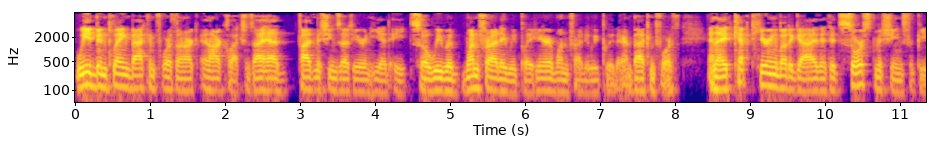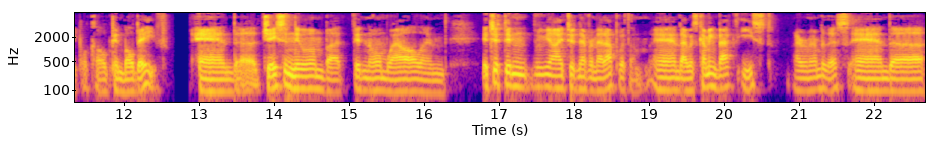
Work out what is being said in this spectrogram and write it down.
we had been playing back and forth on our in our collections. I had five machines out here, and he had eight. So we would one Friday we'd play here, one Friday we'd play there, and back and forth. And I had kept hearing about a guy that had sourced machines for people called Pinball Dave. And uh, Jason knew him, but didn't know him well, and it just didn't. You know, I just never met up with him. And I was coming back east. I remember this, and uh,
